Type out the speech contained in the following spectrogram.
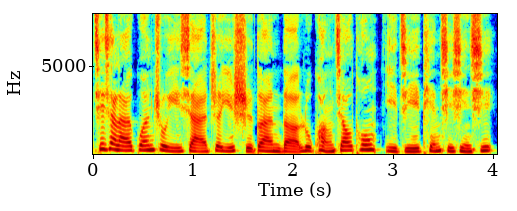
接下来关注一下这一时段的路况、交通以及天气信息。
